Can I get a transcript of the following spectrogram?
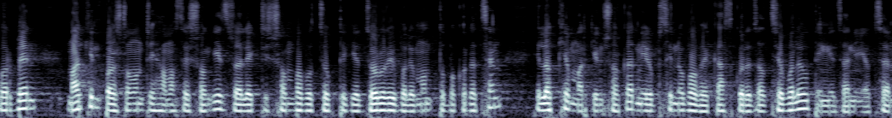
করবেন। মার্কিন পররাষ্ট্রমন্ত্রী হামাসের সঙ্গে ইসরায়েল একটি সম্ভাব্য চুক্তিকে জরুরি বলে মন্তব্য করেছেন। এ লক্ষ্যে মার্কিন সরকার নিরবচ্ছিন্নভাবে কাজ করে যাচ্ছে বলেও তিনি জানিয়েছেন।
